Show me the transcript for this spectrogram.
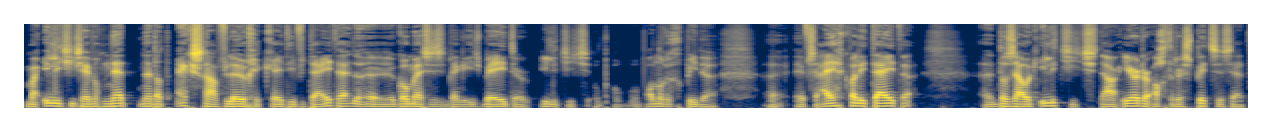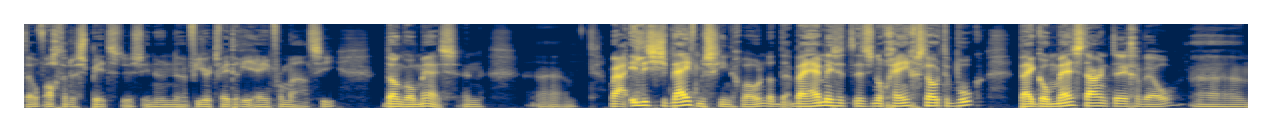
maar Ilicic heeft nog net, net dat extra vleugje creativiteit. Hè? De, eh, Gomez is denk ik iets beter. Ilicic op, op, op andere gebieden eh, heeft zijn eigen kwaliteiten. Dan zou ik Ilicic daar eerder achter de spitsen zetten, of achter de spits, dus in hun eh, 4-2-3-1 formatie, dan Gomez. En, maar ja, Ilicic blijft misschien gewoon. Dat, bij hem is het, het is nog geen gesloten boek. Bij Gomez daarentegen wel. Ehm,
